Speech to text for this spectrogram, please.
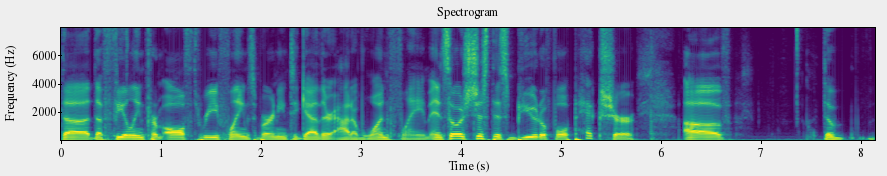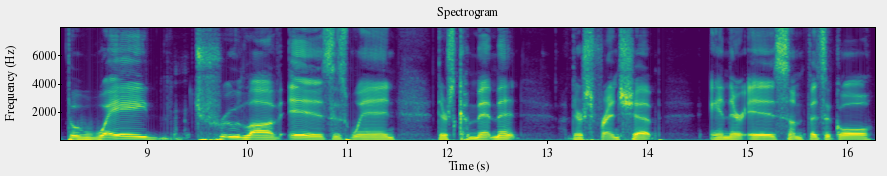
the the feeling from all three flames burning together out of one flame. And so it's just this beautiful picture of the the way true love is is when there's commitment, there's friendship, and there is some physical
